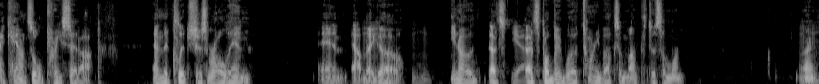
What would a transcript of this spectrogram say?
accounts all preset up, and the clips just roll in, and out they Mhm. go. Mhm. You know, that's Yeah. that's probably worth twenty bucks a month to someone. Right.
